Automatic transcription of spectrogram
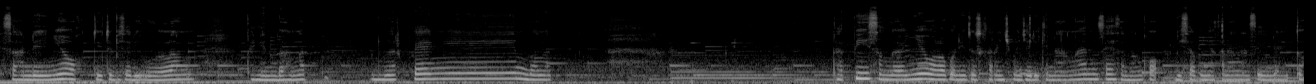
Seandainya waktu itu bisa diulang pengen banget. Bener-bener pengen banget tapi seenggaknya walaupun itu sekarang cuma jadi kenangan saya senang kok bisa punya kenangan seindah itu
